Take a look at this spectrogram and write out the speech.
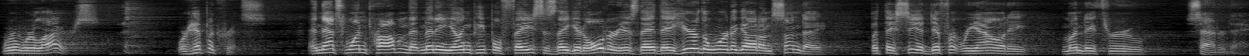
we're, we're liars, we're hypocrites. And that's one problem that many young people face as they get older is that they hear the Word of God on Sunday, but they see a different reality Monday through Saturday.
